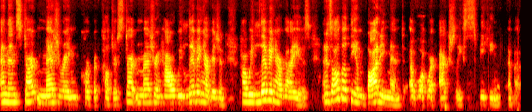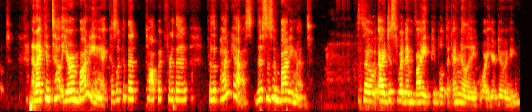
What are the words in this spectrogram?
and then start measuring corporate culture start measuring how are we living our vision how are we living our values. And it's all about the embodiment of what we're actually speaking about. And i can tell you're embodying it because look at the topic for the for the podcast. This is embodiment. So i just would invite people to emulate what you're doing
